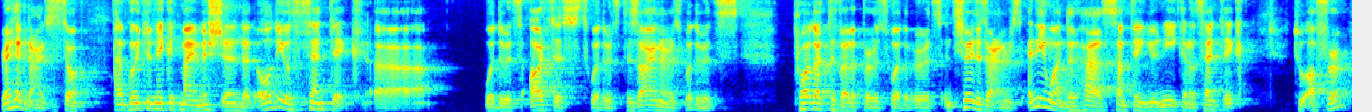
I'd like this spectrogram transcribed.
recognized. So I'm going to make it my mission that all the authentic, uh, whether it's artists, whether it's designers, whether it's product developers, whether it's interior designers, anyone that has something unique and authentic to offer,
